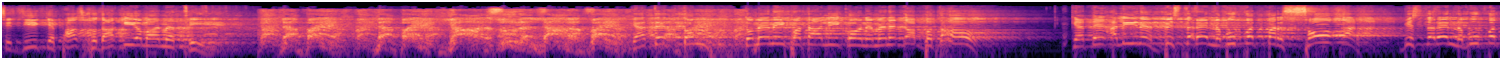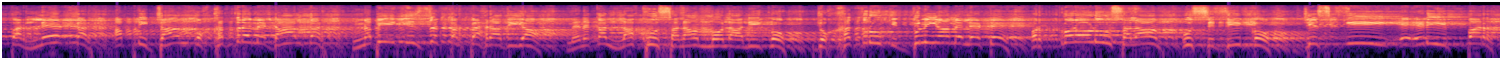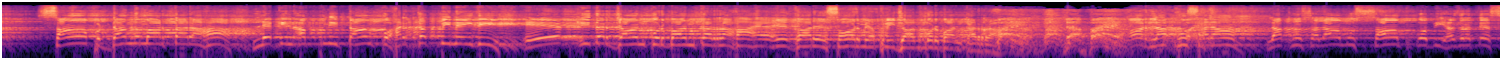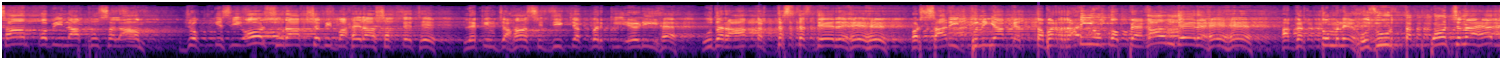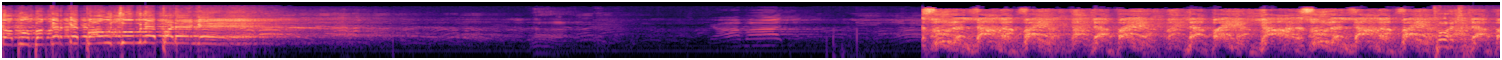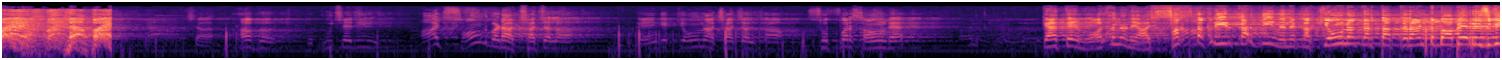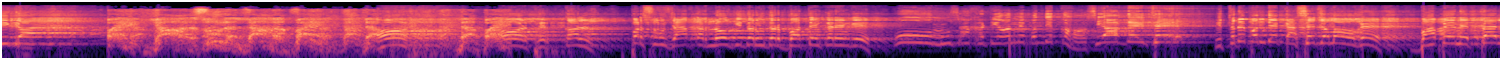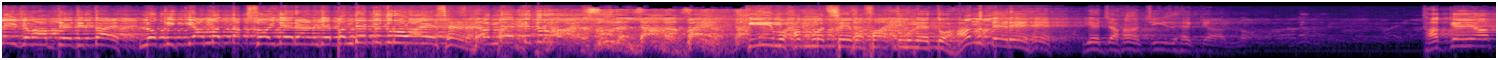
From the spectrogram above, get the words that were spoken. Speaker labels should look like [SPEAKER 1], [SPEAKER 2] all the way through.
[SPEAKER 1] सिद्दीक के पास खुदा की अमानत थी। कहते तुम, तुम्हें नहीं पता अली कौन है? मैंने कहा, बताओ। कहते हैं, अली ने बिस्तर नबूपत पर सोकर, बिस्तर नबूपत पर लेटकर अपनी जान को खतरे में डालकर नबी की इज़्ज़त पर पहरा दिया। मैंने कहा, लाखों सलाम मौला अली को, जो खतरों की दुनिया में लेटे और करोड़ों सलाम उस सिद्दीक को, जिसकी एड़ी पर सांप डंग मारता रहा, लेकिन अपनी टांग को हरकत भी नहीं दी। एक इधर जान कुर्बान कर रहा है, एक गारे सौर में अपनी जान कुर्बान कर रहा है। और लाखों सलाम लाखों सलाम उस सांप को भी, हज़रत सांप को भी, लाखों सलाम। जो किसी और सुराख से भी बाहर आ सकते थे, लेकिन जहाँ सिद्दीक अकबर की एड़ी है, उधर आकर दस्तक दे रहे हैं और सारी दुनिया के तबर्राइयों को पैगाम दे रहे हैं, अगर तुमने हुजूर तक पहुँचना है तो अबू बकर के पाँव चूमने पड़ेंगे अच्छा अब तो पूछे जी, आज साउंड बड़ा अच्छा चला। कहेंगे, क्यों ना अच्छा चलता? सुपर साउंड है। कहते हैं, मौलाना ने आज सख्त तकरीर कर दी। मैंने कहा, क्यों ना करता? करंट बाबे रिजवी का है। और और फिर कल परसों जाकर लोग इधर उधर बातें करेंगे। ओ, मूसा खटियान में बंदे कहाँ से आ गए थे? इतने बंदे कैसे जमा हो गए? से वफा तूने तो हम तेरे हैं। ये जहाँ चीज़ है क्या? अल्लाह। थक गए आप?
